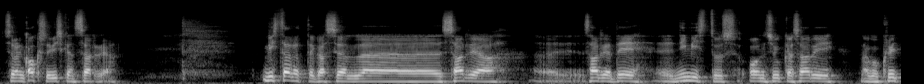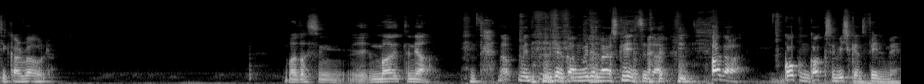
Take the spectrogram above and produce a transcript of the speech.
seal on kakssada viiskümmend sarja. mis te arvate, kas seal sarja sarja D nimistus on niisugune sari nagu Critical Role? Ma tahtsin, ma ütlen jaa. no muidu ka, muidu ma ei oleks küsinud seda, aga kokku on kakssada viiskümmend filmi.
